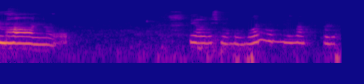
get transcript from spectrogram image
Punkt. Mano. Wir haben nicht mehr gewonnen und niemand verloren.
